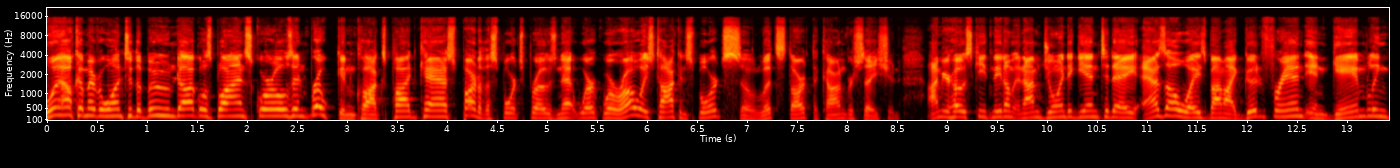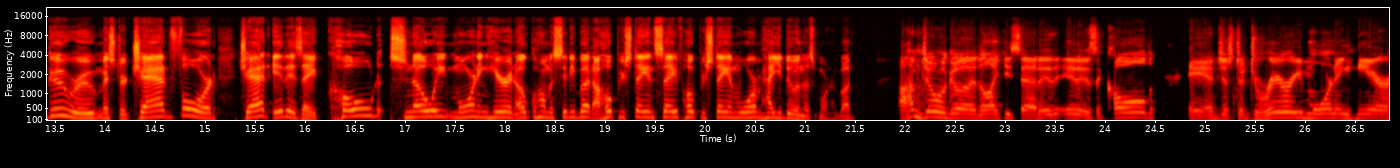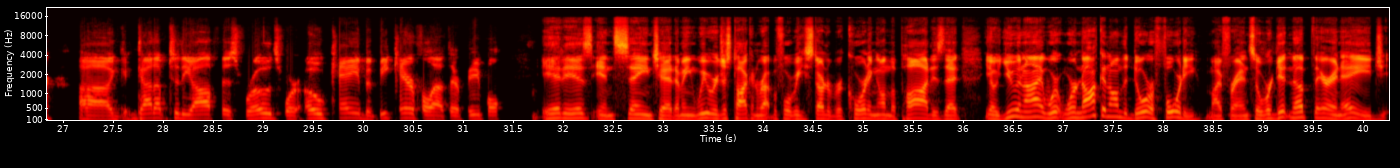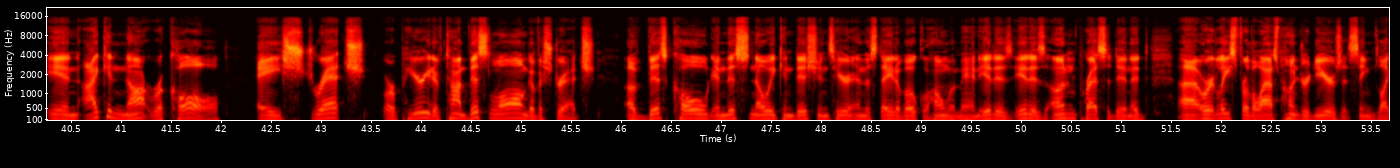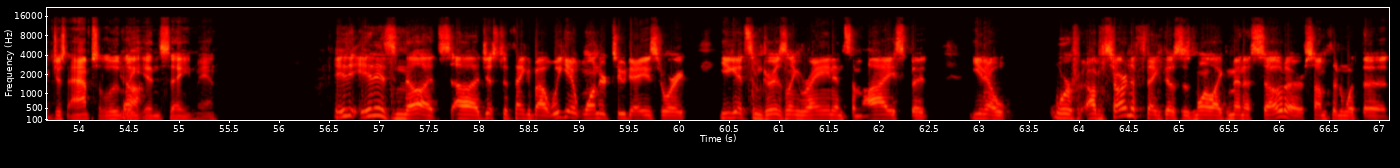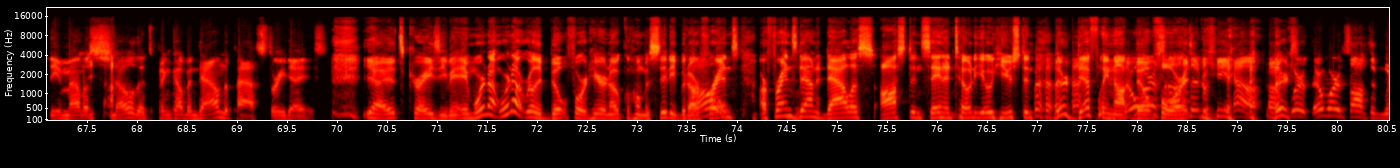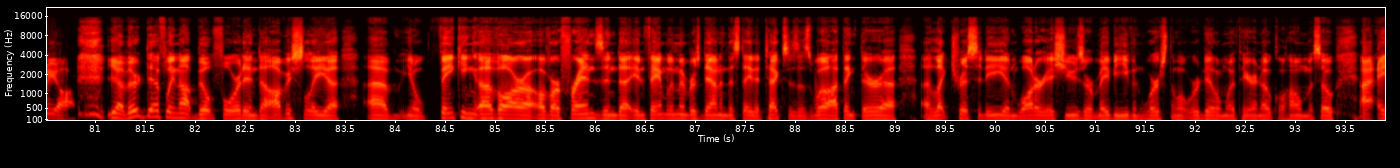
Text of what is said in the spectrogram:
Welcome, everyone, to the Boondoggles, Blind Squirrels, and Broken Clocks podcast, part of the Sports Pros Network, where we're always talking sports. So let's start the conversation. I'm your host, Keith Needham, and I'm joined again today, as always, by my good friend and gambling guru, Mr. Chad Ford. Chad, it is a cold, snowy morning here in Oklahoma City, bud. I hope you're staying safe. Hope you're staying warm. How you doing this morning, bud? I'm doing good. Like you said, it, it is a cold and just a dreary morning here. Uh, got up to the office. Roads were okay, but be careful out there, people. It is insane, Chad. I mean, we were just talking right before we started recording on the pod. Is that you know you and I we're we're knocking on the door of forty, my friend. So we're getting up there in age, and I cannot recall a stretch or period of time this long of a stretch of this cold and this snowy conditions here in the state of Oklahoma, man, it is it is unprecedented, uh, or at least for the last hundred years, it seems like just absolutely yeah. insane, man. It, it is nuts uh, just to think about. We get one or two days where you get some drizzling rain and some ice, but you know we're I'm starting to think this is more like Minnesota or something with the the amount of yeah. snow that's been coming down the past three days. Yeah, it's crazy, man. And we're not we're not really built for it here in Oklahoma City, but our friends our friends down in Dallas, Austin, San Antonio, Houston, they're definitely not built for it. Than, yeah, they're, they're worse off than we are. Yeah, they're definitely not built for it. And uh, obviously, uh, uh, you know, thinking of our of our friends and uh, and family members down in the state of Texas as well, I think their uh, electricity and water issues are maybe even worse than what we're dealing with here in Oklahoma. So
